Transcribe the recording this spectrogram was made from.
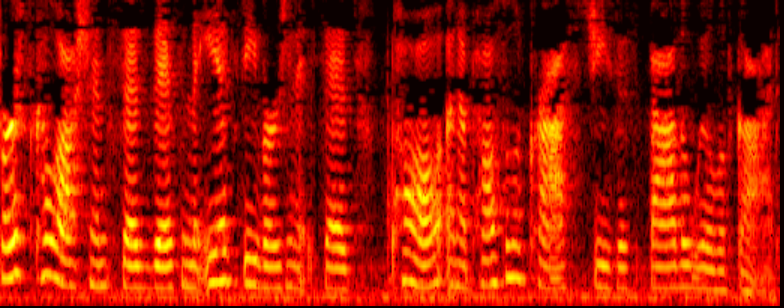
First Colossians says this in the ESV version. It says, Paul, an apostle of Christ Jesus by the will of God.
